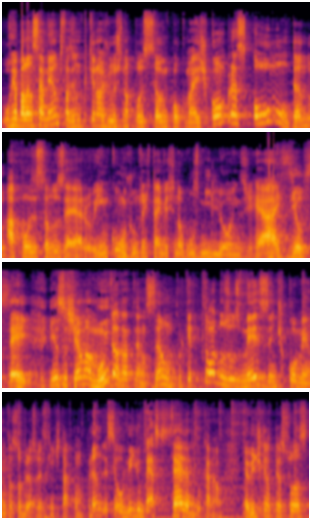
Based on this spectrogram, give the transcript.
o rebalanceamento, fazendo um pequeno ajuste na posição em um pouco mais de compras, ou montando a posição do zero. E em conjunto a gente está investindo alguns milhões de reais. E eu sei, isso chama muito a atenção, porque todos os meses a gente comenta sobre ações que gente está comprando. Esse é o vídeo best-seller do canal. É o vídeo que as pessoas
